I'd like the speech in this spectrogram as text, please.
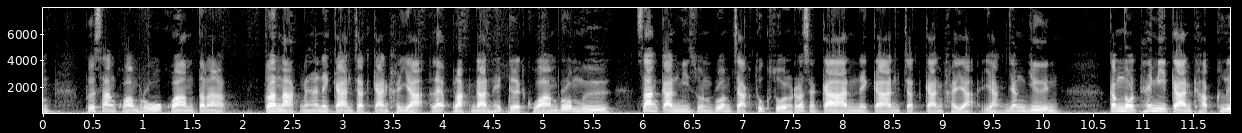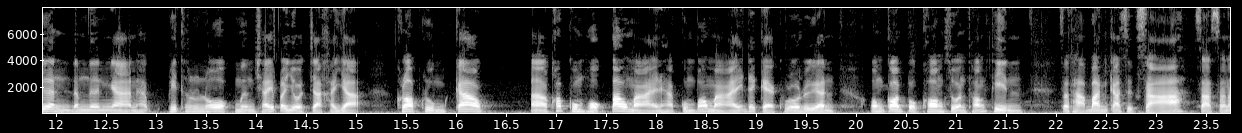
3 เพื่อสร้างความรู้ความตระหนักตระหนักนะฮะในการจัดการขยะ และผลักดันให้เกิดความร่วมมือ สร้างการมีส่วนร่วมจากทุกส่วนราชการในการจัดการขยะอย่างยั่งยืน กำหนดให้มีการขับเคลื่อนดำเนินงานครับพิษณุโลกเมืองใช้ประโยชน์จากขยะ ครอบคลุม 9 ครอบคลุม 6 เป้าหมายนะครับกลุ่มเป้าหมายได้แก่ครัวเรือน องค์กรปกครองส่วนท้องถิ่น สถาบันการศึกษา ศาสน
